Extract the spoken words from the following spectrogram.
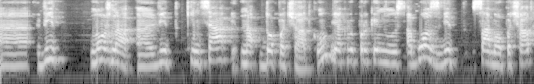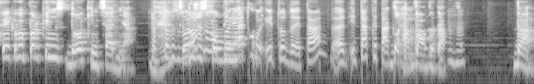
е, від. Можна е, від кінця на, до початку, як ви прокинулись, або з від самого початку, як ви прокинулись, до кінця дня. Тобто в зворотному порядку і туди, так? І так, і так. Да, треба. да, да, да. Мгм. Да.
